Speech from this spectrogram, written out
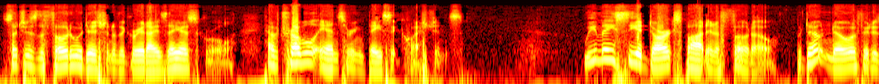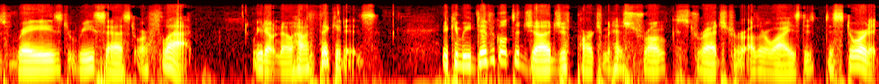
such as the photo edition of the Great Isaiah Scroll, have trouble answering basic questions. We may see a dark spot in a photo, but don't know if it is raised, recessed, or flat. We don't know how thick it is. It can be difficult to judge if parchment has shrunk, stretched, or otherwise dis distorted.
